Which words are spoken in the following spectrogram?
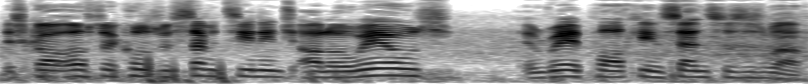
This car also comes with 17 inch alloy wheels and rear parking sensors as well.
